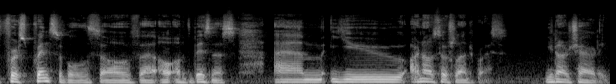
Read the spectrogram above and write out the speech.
first principles of, uh, of the business, um, you are not a social enterprise. You're not a charity.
